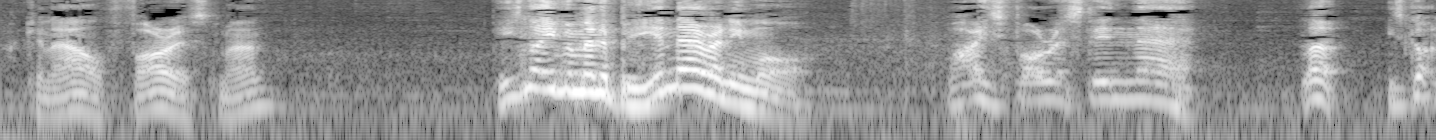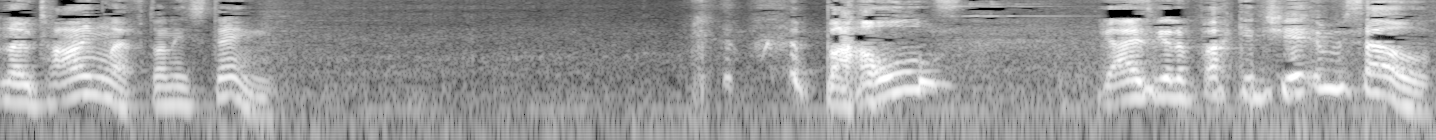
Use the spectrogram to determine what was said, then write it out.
Fucking hell, Forrest, man. He's not even meant to be in there anymore. Why is Forrest in there? Look, he's got no time left on his thing. Bowels? Guy's gonna fucking shit himself.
